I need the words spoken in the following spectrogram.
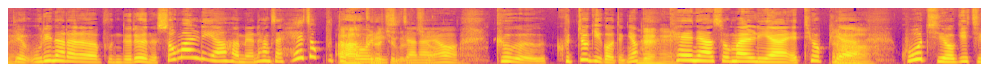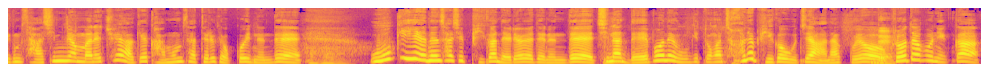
이제 우리나라 분들은 소말리아 하면 항상 해적부터 아, 떠올리시잖아요. 그 그쪽이거든요. 네네. 케냐, 소말리아, 에티오피아. 아, 그 지역이 지금 40년 만에 최악의 가뭄 사태를 겪고 있는데 어허. 우기에는 사실 비가 내려야 되는데 지난 네 번의 우기 동안 전혀 비가 오지 않았고요. 네. 그러다 보니까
